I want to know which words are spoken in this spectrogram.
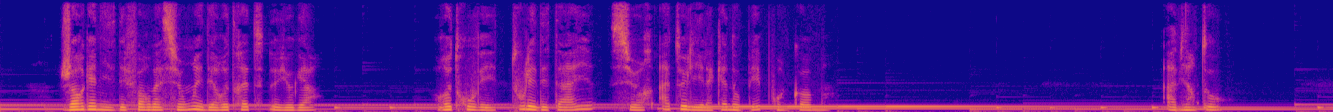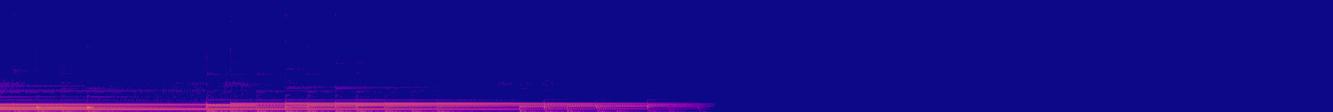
j'organise des formations et des retraites de yoga. Retrouvez tous les détails sur atelierlacanopée.com. À bientôt.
